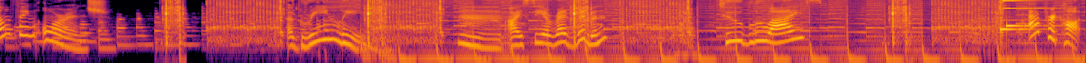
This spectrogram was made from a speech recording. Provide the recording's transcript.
Something orange. A green leaf. Hmm, I see a red ribbon. Two blue eyes. Apricot.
